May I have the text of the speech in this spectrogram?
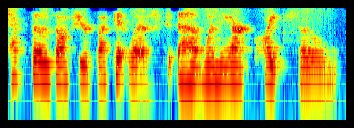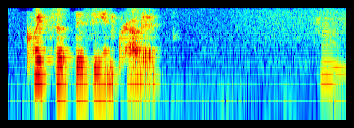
check those off your bucket list uh, when they aren't quite so, quite so busy and crowded. Hmm.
